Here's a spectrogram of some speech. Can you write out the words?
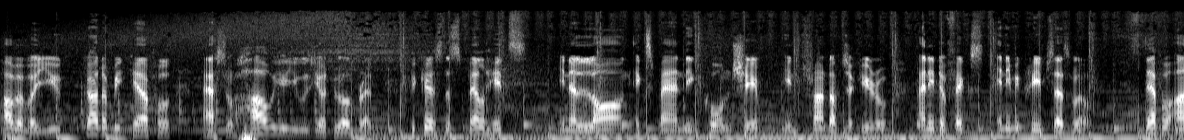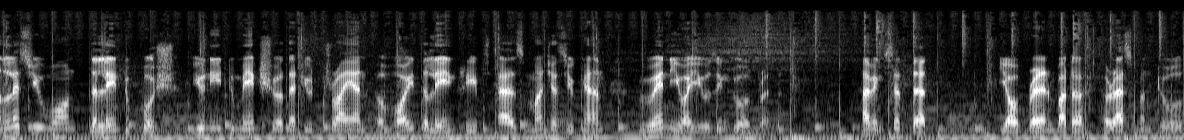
However, you gotta be careful as to how you use your dual breath because the spell hits in a long expanding cone shape in front of Jakiro and it affects enemy creeps as well. Therefore, unless you want the lane to push, you need to make sure that you try and avoid the lane creeps as much as you can when you are using dual breath. Having said that, your bread and butter harassment tool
